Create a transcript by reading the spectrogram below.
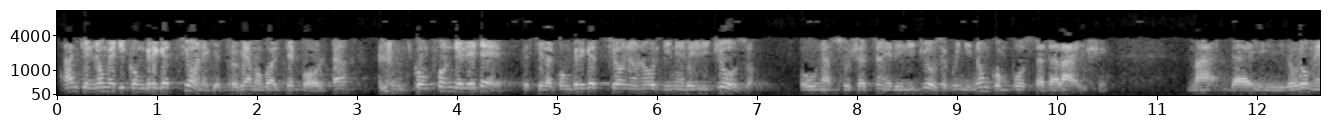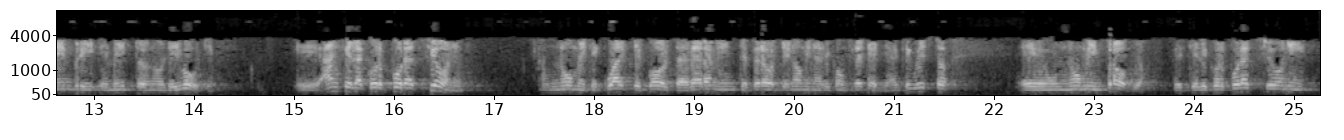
Anche il nome di congregazione che troviamo qualche volta confonde le idee, perché la congregazione è un ordine religioso o un'associazione religiosa, quindi non composta da laici, ma dai loro membri emettono dei voti. E anche la corporazione, un nome che qualche volta, raramente però denomina le confraternite, anche questo è un nome improprio, perché le corporazioni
